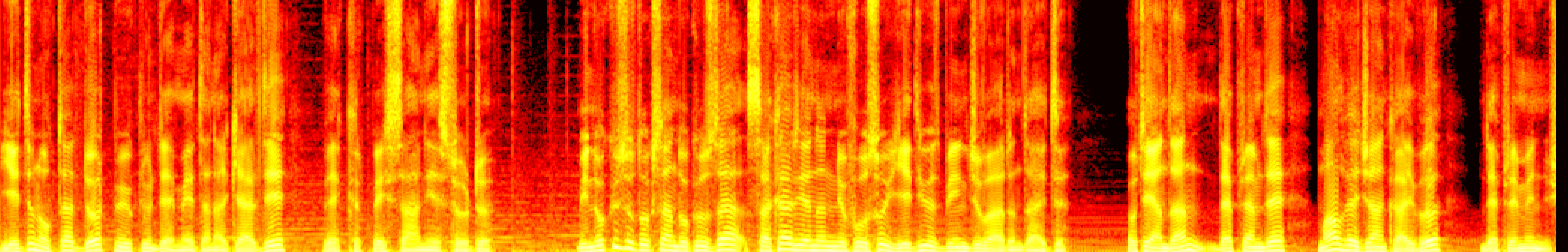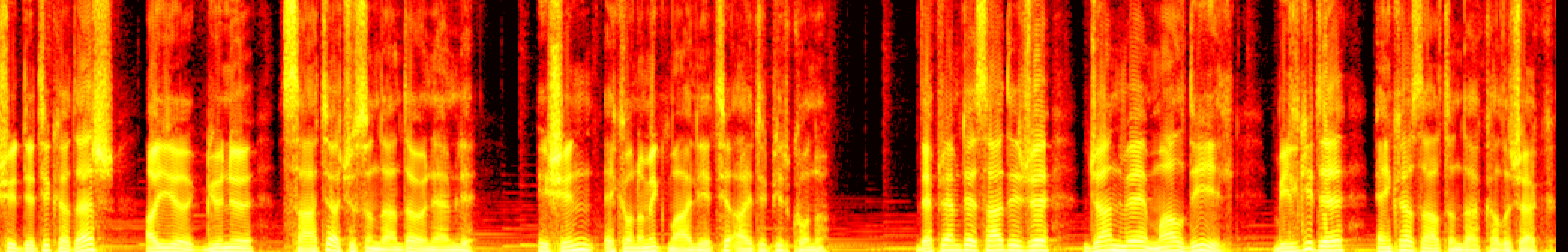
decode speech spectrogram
7.4 büyüklüğünde meydana geldi ve 45 saniye sürdü. 1999'da Sakarya'nın nüfusu 700 bin civarındaydı. Öte yandan depremde mal ve can kaybı depremin şiddeti kadar ayı, günü, saati açısından da önemli. İşin ekonomik maliyeti ayrı bir konu. Depremde sadece can ve mal değil, bilgi de enkaz altında kalacak.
